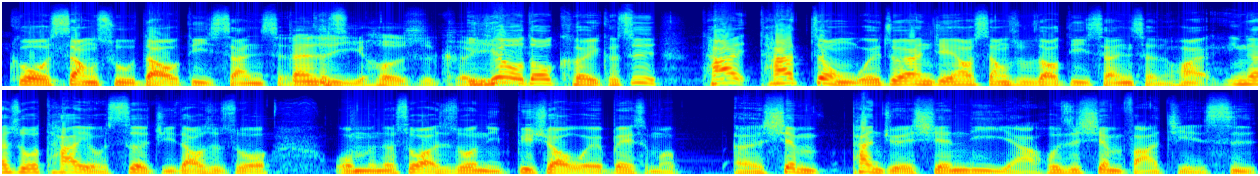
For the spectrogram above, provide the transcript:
够上诉到第三审。但是以后是可以，以后都可以。可是他他这种违罪案件要上诉到第三审的话，应该说他有涉及到是说，我们的说法是说，你必须要违背什么呃宪判决先例呀、或是宪法解释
